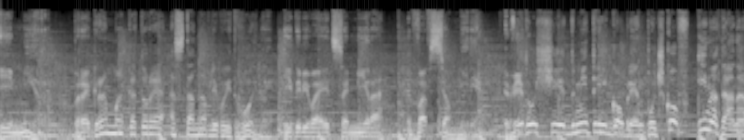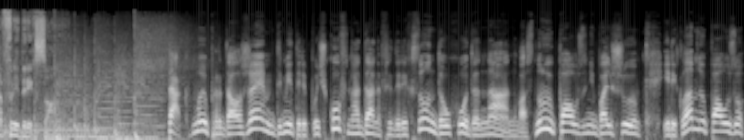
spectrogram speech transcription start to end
и мир» – программа, которая останавливает войны и добивается мира во всем мире. Ведущие Дмитрий Гоблин-Пучков и Надана Фридриксон – так, мы продолжаем. Дмитрий Пучков, Надана Фредериксон. До ухода на новостную паузу небольшую и рекламную паузу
